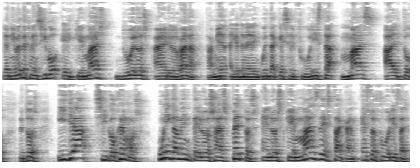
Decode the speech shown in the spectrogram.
y a nivel defensivo el que más duelos aéreos gana. También hay que tener en cuenta que es el futbolista más alto de todos. Y ya si cogemos únicamente los aspectos en los que más destacan estos futbolistas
